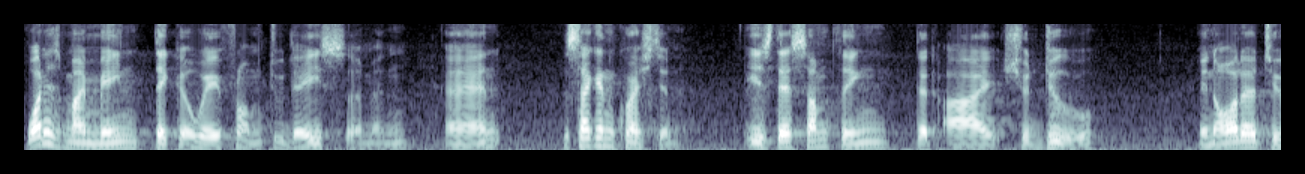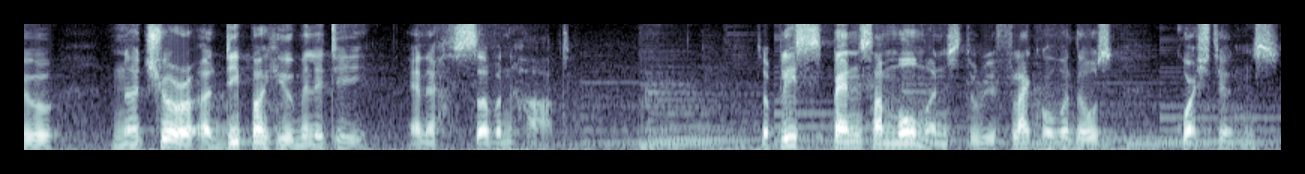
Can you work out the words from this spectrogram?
What is my main takeaway from today's sermon? And the second question Is there something that I should do in order to nurture a deeper humility and a servant heart? So please spend some moments to reflect over those questions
